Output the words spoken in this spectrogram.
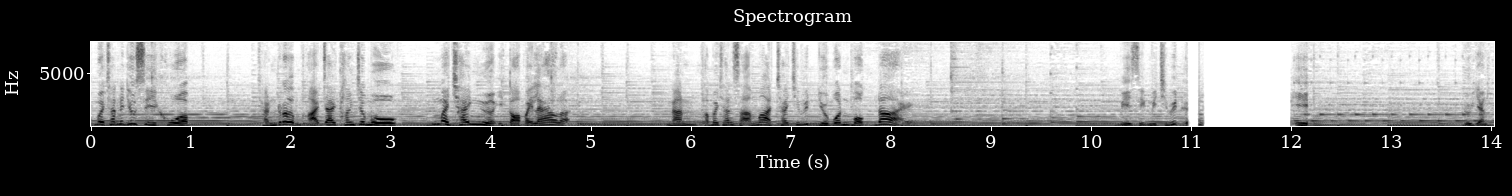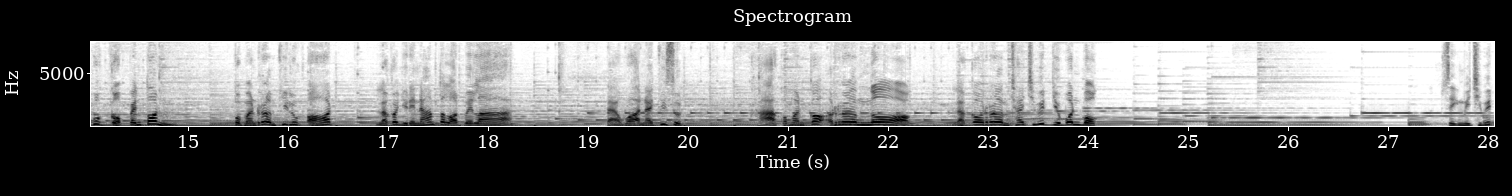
เมื่อฉันอายุสี่ขวบ ฉันเริ่มหายใจทางจมูก ไม่ใช้เหงื่ออีกต่อไปแล้วล่ะ นั่นทำให้ฉันสามารถใช้ชีวิตอยู่บนบกได้ มีสิ่งมีชีวิตอื่นอีกดูอย่างพวกกบเป็นต้น พวกมันเริ่มที่ลูกออสแล้วก็อยู่ในน้ำตลอดเวลา แต่ว่าในที่สุด ขาของมันก็เริ่มงอก แล้วก็เริ่มใช้ชีวิตอยู่บนบก สิ่งมีชีวิต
